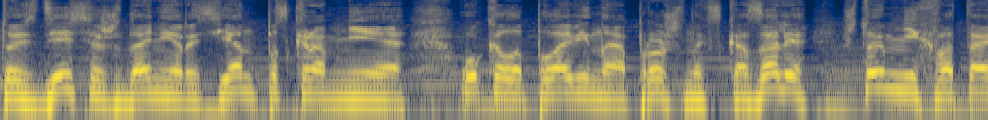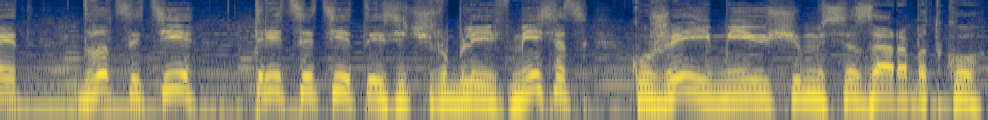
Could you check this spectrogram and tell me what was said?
то здесь ожидания россиян поскромнее. Около половины опрошенных сказали, что им не хватает 20-30 тысяч рублей в месяц к уже имеющемуся заработку.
